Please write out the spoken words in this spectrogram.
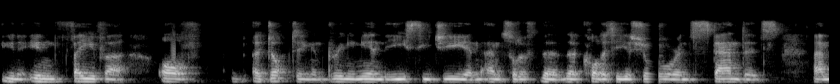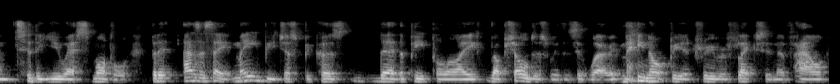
you know, in favour of adopting and bringing in the ECG and, and sort of the, the quality assurance standards um, to the US model. But it, as I say, it may be just because they're the people I rub shoulders with, as it were. It may not be a true reflection of how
